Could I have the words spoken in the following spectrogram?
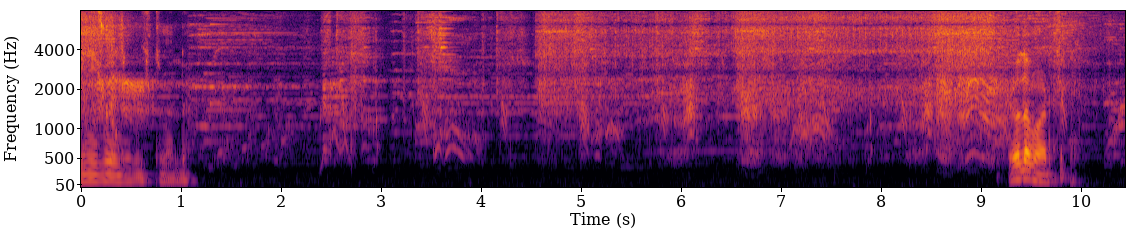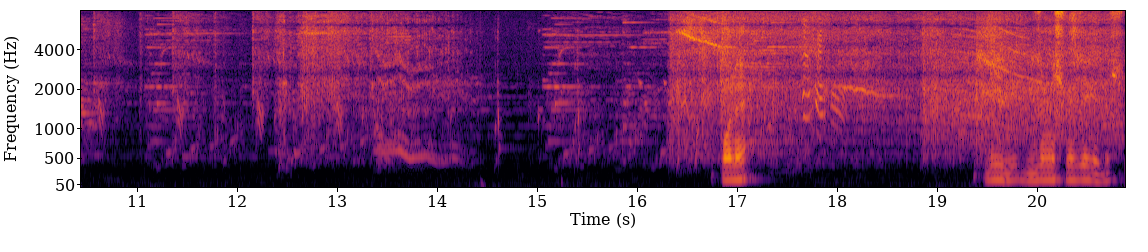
Binici oynuyor büyük ihtimalle. Öyle mi artık? O ne? İyi, bizim işimize gelir.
